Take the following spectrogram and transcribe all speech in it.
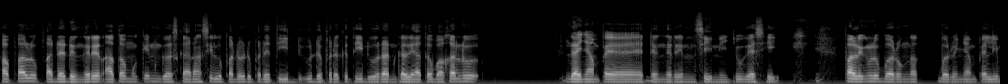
apa lu pada dengerin atau mungkin gue sekarang sih lu pada udah pada tidur udah pada ketiduran kali atau bahkan lu nggak nyampe dengerin sini juga sih. Paling lu baru nggak baru nyampe 5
